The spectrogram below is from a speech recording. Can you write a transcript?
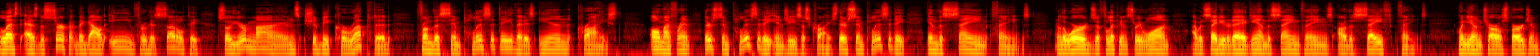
lest as the serpent beguiled Eve through his subtlety, so your minds should be corrupted from the simplicity that is in Christ. Oh, my friend, there's simplicity in Jesus Christ. There's simplicity in the same things. In the words of Philippians 3 1, I would say to you today again, the same things are the safe things. When young Charles Spurgeon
